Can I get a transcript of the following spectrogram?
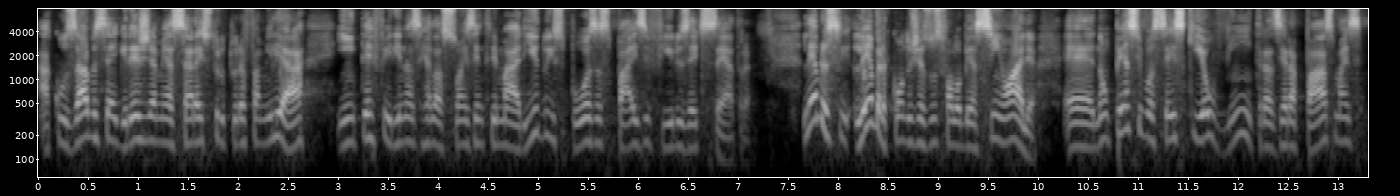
acusava-se a igreja de ameaçar a estrutura familiar e interferir nas relações entre marido e esposas, pais e filhos, etc. Lembra, -se, lembra quando Jesus falou bem assim: olha, é, não pense vocês que eu vim trazer a paz, mas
